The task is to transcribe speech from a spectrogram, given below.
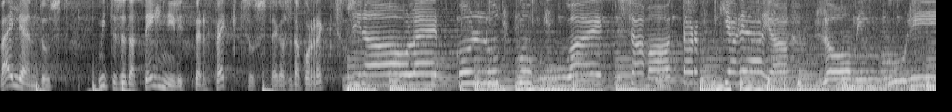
väljendust mitte seda tehnilist perfektsust ega seda korrektsust. sina oled olnud kogu aeg sama tark ja hea ja loominguline.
